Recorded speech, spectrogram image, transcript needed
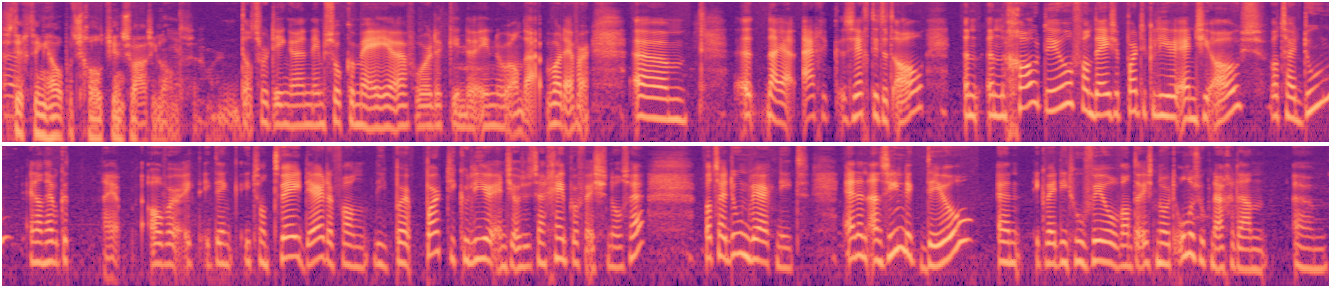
Stichting Help het Schooltje in Swaziland. Zeg maar. Dat soort dingen. Neem sokken mee uh, voor de kinderen in Rwanda, whatever. Um, uh, nou ja, eigenlijk zegt dit het al. Een, een groot deel van deze particuliere NGO's, wat zij doen, en dan heb ik het nou ja, over, ik, ik denk iets van twee derde van die particulier NGO's. Het zijn geen professionals. Hè? Wat zij doen werkt niet. En een aanzienlijk deel, en ik weet niet hoeveel, want er is nooit onderzoek naar gedaan, um,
